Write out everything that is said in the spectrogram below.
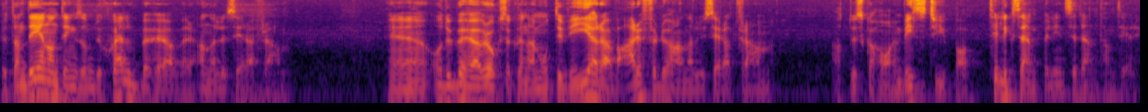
Utan det är någonting som du själv behöver analysera fram. Eh, och du behöver också kunna motivera varför du har analyserat fram att du ska ha en viss typ av till exempel incidenthantering.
